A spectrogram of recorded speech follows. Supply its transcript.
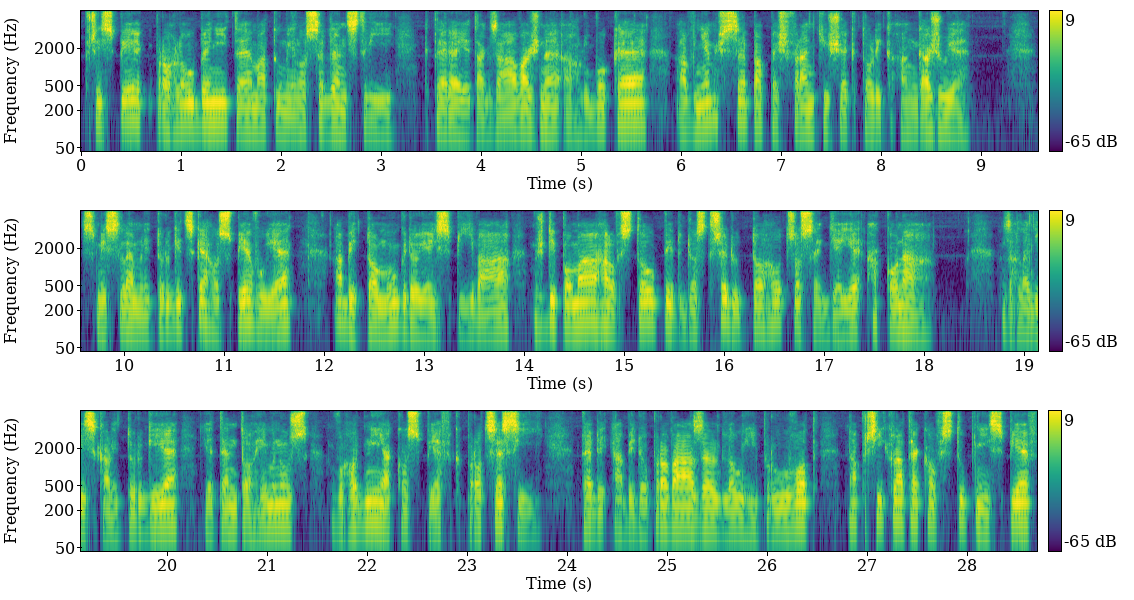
přispěje k prohloubení tématu milosrdenství, které je tak závažné a hluboké a v němž se papež František tolik angažuje. Smyslem liturgického zpěvu je, aby tomu, kdo jej zpívá, vždy pomáhal vstoupit do středu toho, co se děje a koná. Z hlediska liturgie je tento hymnus vhodný jako zpěv k procesí, tedy aby doprovázel dlouhý průvod, například jako vstupní zpěv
